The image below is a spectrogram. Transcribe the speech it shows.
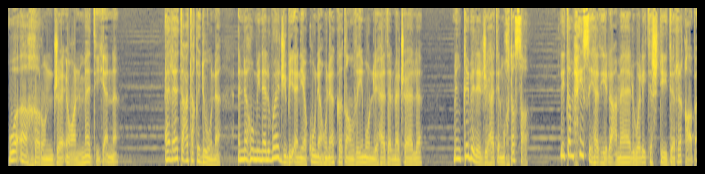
وآخر جائع ماديا. ألا تعتقدون أنه من الواجب أن يكون هناك تنظيم لهذا المجال؟ من قبل الجهات المختصة. لتمحيص هذه الأعمال ولتشديد الرقابه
